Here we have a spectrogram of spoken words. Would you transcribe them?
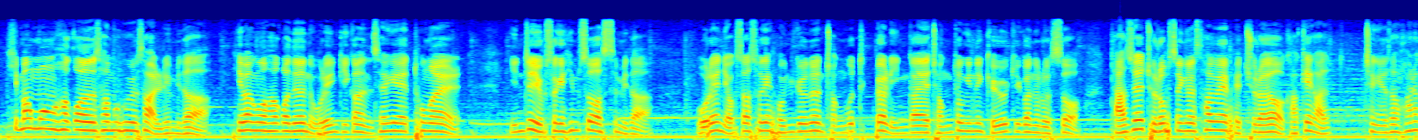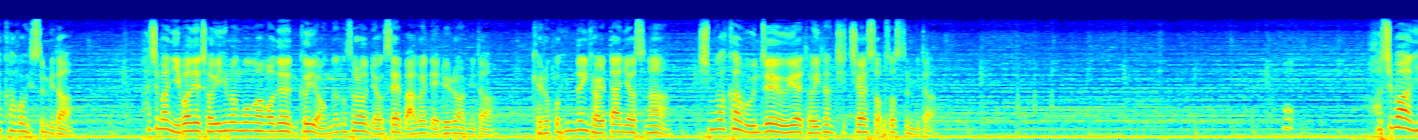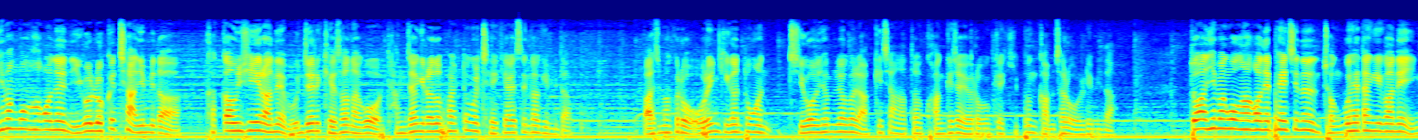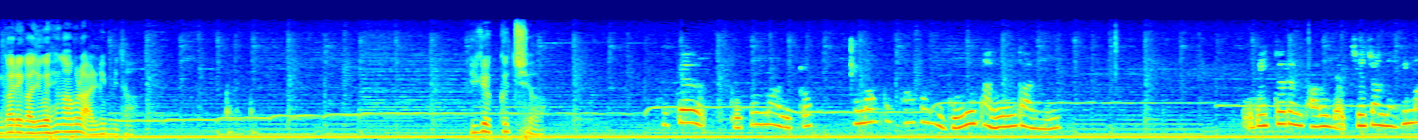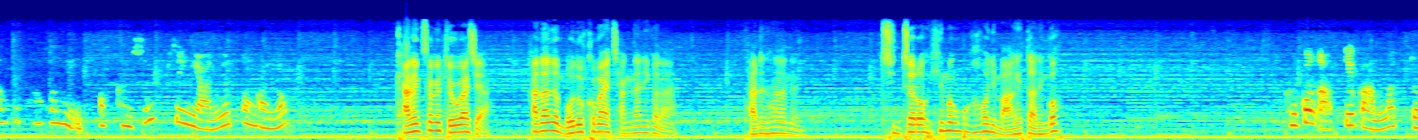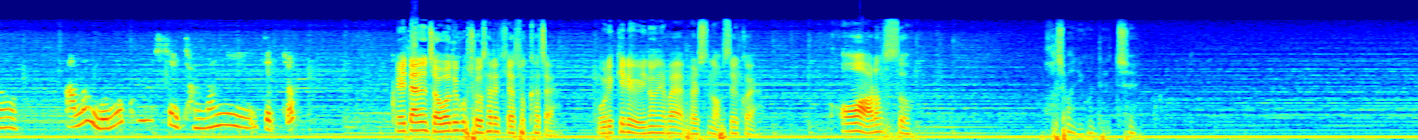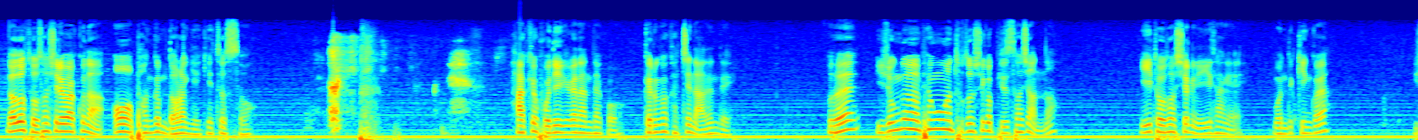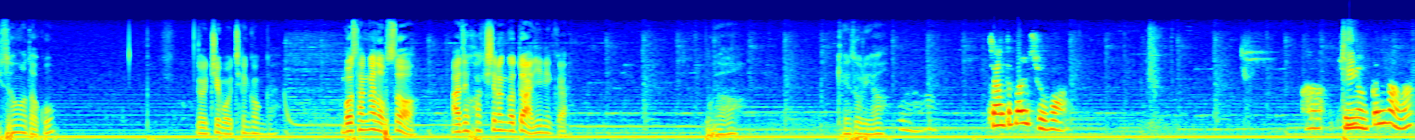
희망몽 학원 사무국에서 알립니다. 희망몽 학원은 오랜 기간 세계에 통할 인재 육성에 힘써왔습니다. 오랜 역사 속의 본교는 정부 특별 인가의 정통 있는 교육기관으로서 다수의 졸업생을 사회에 배출하여 각계 가층에서 활약하고 있습니다. 하지만 이번에 저희 희망봉 학원은 그 영광스러운 역사에 막을 내리려 합니다. 괴롭고 힘든 결단이었으나 심각한 문제에 의해 더 이상 지체할 수 없었습니다. 네. 하지만 희망봉 학원은 이걸로 끝이 아닙니다. 가까운 시일 안에 문제를 개선하고 당장이라도 활동을 재개할 생각입니다. 마지막으로 오랜 기간 동안 지원 협력을 아끼지 않았던 관계자 여러분께 깊은 감사를 올립니다. 또한 희망봉 학원의 폐지는 정부 해당 기관의 인가를 가지고 행함을 알립니다. 이게 끝이야. 그게 무슨 말이죠? 희망국 학원이 문을 닫는다니. 우리들은 바로 며칠 전에 희망국 학원에 입학한 신입생이 아니었던가요? 가능성은 두 가지야. 하나는 모노쿠마의 장난이거나 다른 하나는 진짜로 희망봉 학원이 망했다는 거? 그건 앞뒤가 안 맞죠. 아마 모노코마 씨의 장난이겠죠? 일단은 접어두고 조사를 계속하자. 우리끼리 의논해봐야 별 수는 없을 거야. 어, 알았어. 하지만 이건 대체... 너도 도서실에 왔구나. 어, 방금 너랑 얘기했었어. 학교 분위기가 난다고. 그런 것 같진 않은데. 왜? 이 정도면 평범한 도서실과 비슷하지 않나? 이 도서실은 이상해. 못 느낀 거야? 이상하다고? 눈치 못 챈 건가? 뭐 상관없어. 아직 확실한 것도 아니니까. 뭐야? 개소리야. 뭐야. 쟤한테 빨리 줘봐. 아, 비면 끝나나?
